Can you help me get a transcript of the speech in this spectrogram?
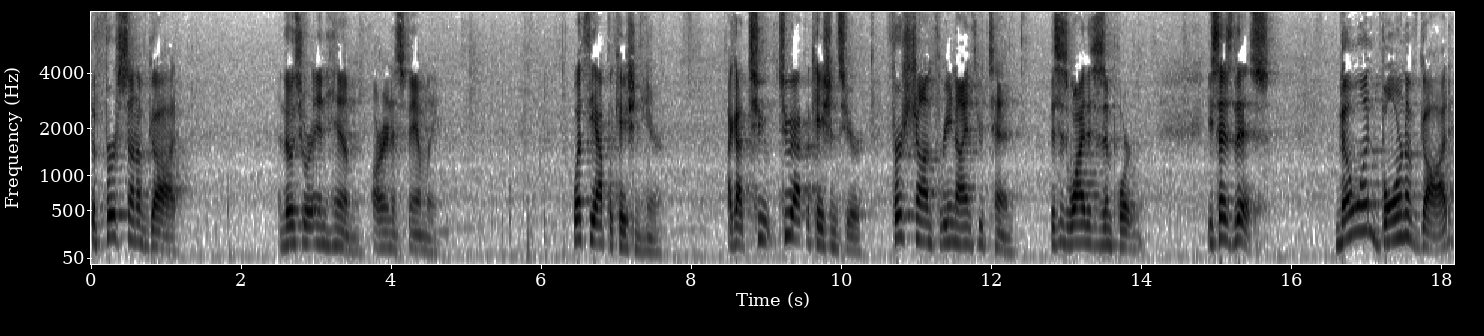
the first Son of God. And those who are in Him are in His family. What's the application here? I got two, two applications here. 1 John 3 9 through 10. This is why this is important. He says this No one born of God,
